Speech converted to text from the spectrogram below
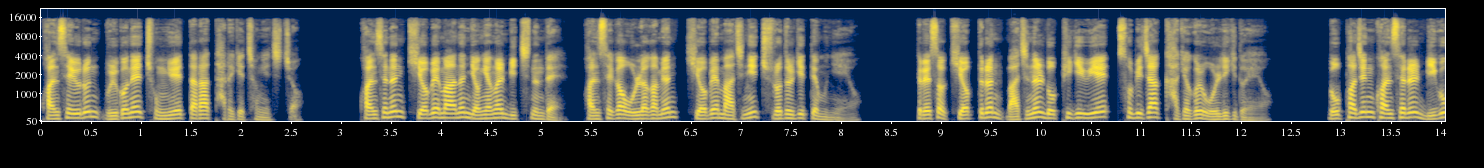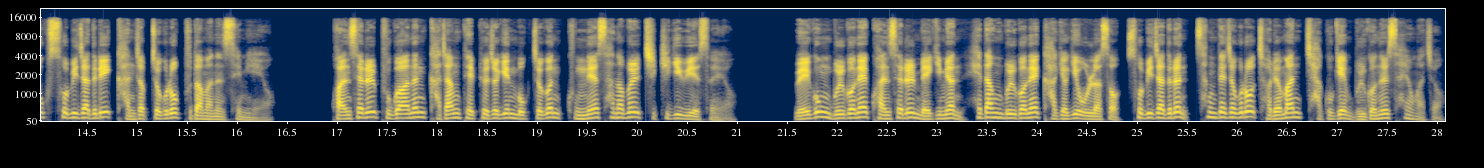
관세율은 물건의 종류에 따라 다르게 정해지죠. 관세는 기업에 많은 영향을 미치는데 관세가 올라가면 기업의 마진이 줄어들기 때문이에요. 그래서 기업들은 마진을 높이기 위해 소비자 가격을 올리기도 해요. 높아진 관세를 미국 소비자들이 간접적으로 부담하는 셈이에요. 관세를 부과하는 가장 대표적인 목적은 국내 산업을 지키기 위해서예요. 외국 물건에 관세를 매기면 해당 물건의 가격이 올라서 소비자들은 상대적으로 저렴한 자국의 물건을 사용하죠.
